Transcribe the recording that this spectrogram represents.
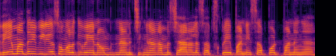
இதே மாதிரி வீடியோஸ் உங்களுக்கு வேணும் அப்படின்னு நினச்சிங்கன்னா நம்ம சேனலை சப்ஸ்கிரைப் பண்ணி சப்போர்ட் பண்ணுங்கள்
